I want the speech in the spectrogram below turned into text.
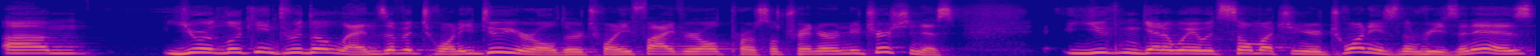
Um, you're looking through the lens of a 22 year old or 25 year old personal trainer or nutritionist you can get away with so much in your 20s. And the reason is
